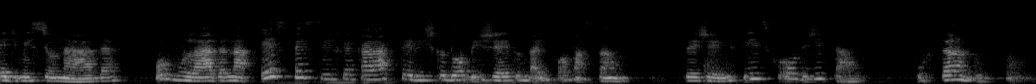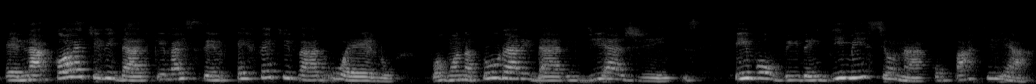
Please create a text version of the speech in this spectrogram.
é dimensionada, formulada na específica característica do objeto da informação, seja ele físico ou digital. Portanto, é na coletividade que vai sendo efetivado o elo, formando a pluralidade de agentes envolvida em dimensionar, compartilhar,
